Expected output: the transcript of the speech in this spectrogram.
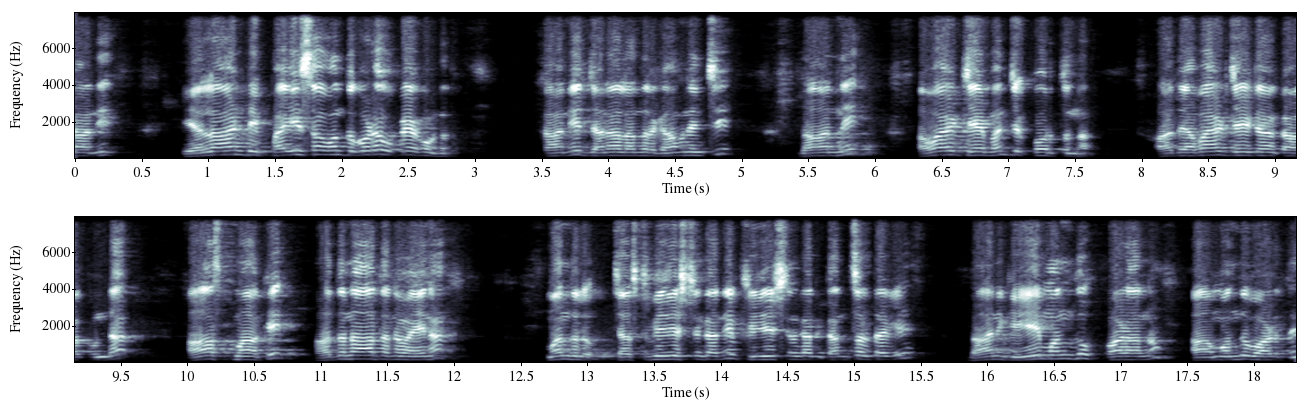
కానీ ఎలాంటి పైసా వంతు కూడా ఉపయోగం ఉండదు. కానీ జనాలందరూ గమనించి దాన్ని అవాయిడ్ చేయమని కోరుతున్నాను. అది అవాయిడ్ చేయటం కాకుండా ఆస్మాకి అధునాతనమైన మందులు చెస్ట్ ఫిజిషియన్ కానీ ఫిజిషియన్ కానీ కన్సల్ట్ అయ్యి దానికి ఏ మందు వాడాలో ఆ మందు వాడితే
